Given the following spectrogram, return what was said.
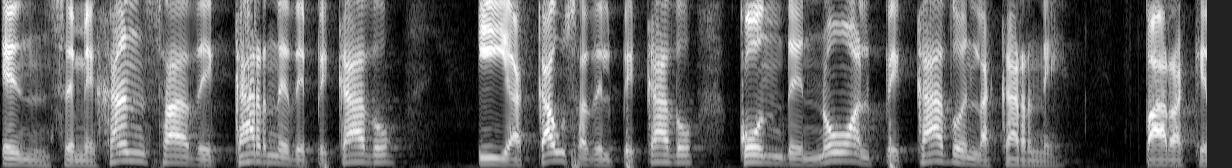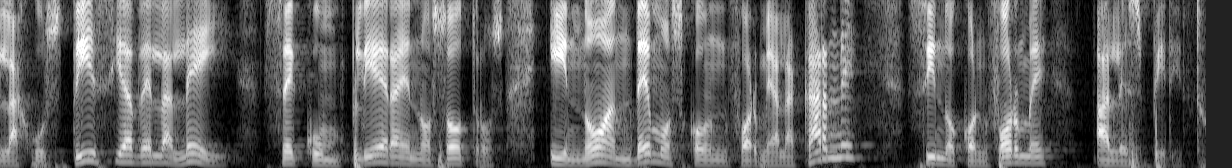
en semejanza de carne de pecado y a causa del pecado condenó al pecado en la carne para que la justicia de la ley se cumpliera en nosotros y no andemos conforme a la carne, sino conforme al Espíritu.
